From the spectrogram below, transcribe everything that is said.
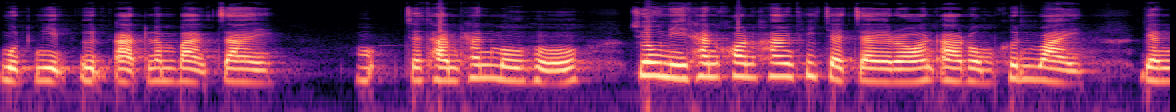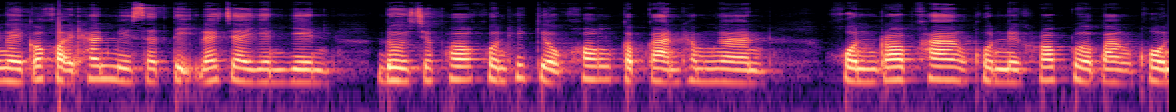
หงุดหงิดอึดอัดลำบากใจ จะทำท่านโมโห ช่วงนี้ท่านค่อนข้างที่จะใจร้อนอารมณ์ขึ้นไวยังไงก็ขอให้ท่านมีสติและใจเย็นๆ โดยเฉพาะคนที่เกี่ยวข้องกับการทำงาน คนรอบข้างคนในครอบครัวบางคน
